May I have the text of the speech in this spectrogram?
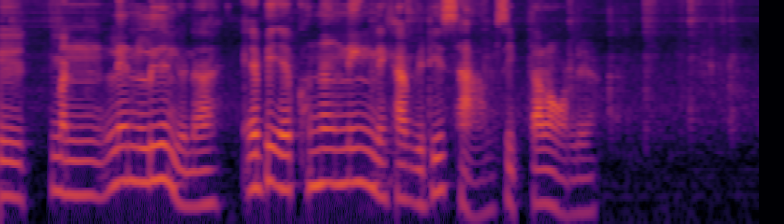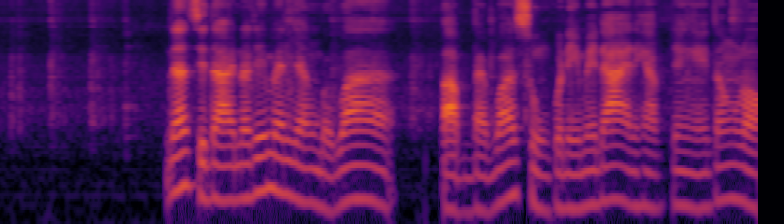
คือมันเล่นลื่นอยู่นะ FPS ค่อนข้างนิ่งนะครับ อยู่ที่ 30 ตลอดเลย น่าเสียดายเนะที่มันยังแบบว่าปรับแบบว่าสูงกว่านี้ไม่ได้นะครับ ยังไงต้องรอ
